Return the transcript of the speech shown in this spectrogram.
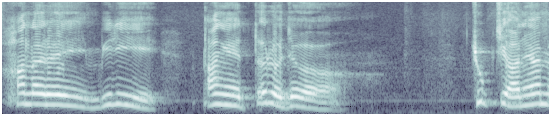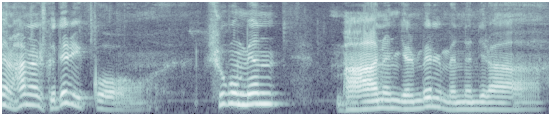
하늘의 밀이 땅에 떨어져 죽지 아니하면 하늘 그대로 있고 죽으면 많은 열매를 맺느니라.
